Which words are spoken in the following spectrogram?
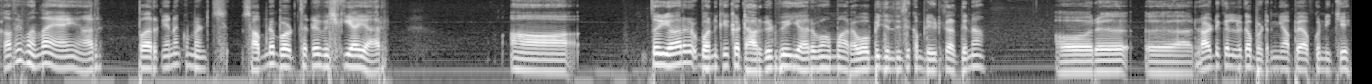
काफ़ी बंदा आया यार पढ़ के ना कमेंट्स सबने बर्थडे विश किया यार। आ, तो यार वन के का टारगेट भी है यार वो हमारा वो भी जल्दी से कंप्लीट कर देना। और रेड कलर का बटन यहाँ पे आपको नीचे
